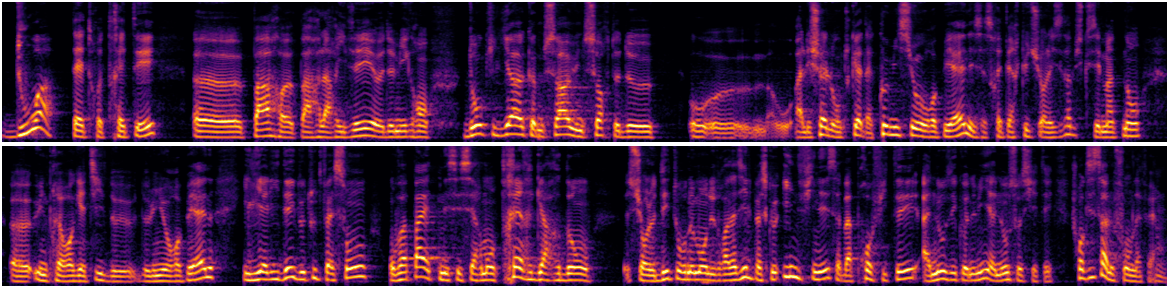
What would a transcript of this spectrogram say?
doit être traité euh, par, par l'arrivée de migrants. Donc il y a comme ça une sorte de, euh, à l'échelle en tout cas de la Commission européenne, et ça se répercute sur les États, puisque c'est maintenant euh, une prérogative de, de l'Union européenne, il y a l'idée que de toute façon, on ne va pas être nécessairement très regardant sur le détournement du droit d'asile, parce que, in fine, ça va profiter à nos économies, à nos sociétés. Je crois que c'est ça le fond de l'affaire. Mmh.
